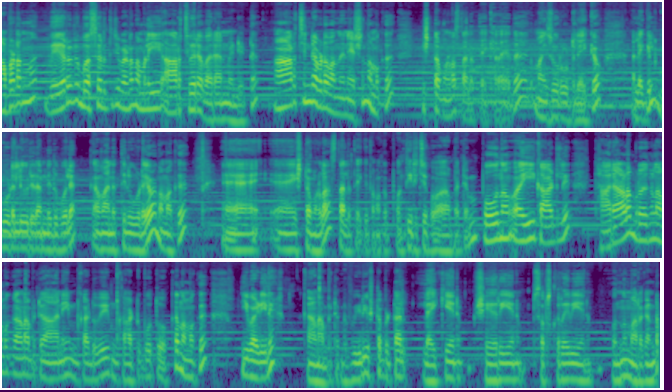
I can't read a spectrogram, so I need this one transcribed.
അവിടെ നിന്ന് വേറൊരു ബസ് എടുത്തിട്ട് വേണം നമ്മൾ ഈ ആർച്ച് വരെ വരാൻ വേണ്ടിയിട്ട്. ആർച്ചിന്റെ അവിടെ വന്നതിന് ശേഷം നമുക്ക് ഇഷ്ടമുള്ള സ്ഥലത്തേക്ക് അതായത് മൈസൂർ റൂട്ടിലേക്കോ അല്ലെങ്കിൽ ഗൂഡല്ലൂർ തണ്ട് ഇതുപോലെ വനത്തിലൂടെയോ നമുക്ക് ഇഷ്ടമുള്ള സ്ഥലത്തേക്ക് നമുക്ക് തിരിച്ചു പോകാൻ പറ്റും. പോകുന്ന ഈ കാട്ടിൽ ധാരാളം മൃഗങ്ങൾ നമുക്ക് കാണാൻ പറ്റും. ആനയും കടുവയും കാട്ടുപോത്തും ഒക്കെ നമുക്ക് ഈ വഴിയിൽ കാണാൻ പറ്റും. അപ്പോൾ വീഡിയോ ഇഷ്ടപ്പെട്ടാൽ ലൈക്ക് ചെയ്യാനും ഷെയർ ചെയ്യാനും സബ്സ്ക്രൈബ് ചെയ്യാനും ഒന്നും മറക്കണ്ട.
